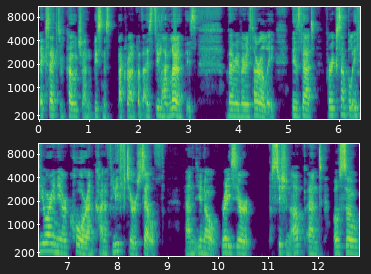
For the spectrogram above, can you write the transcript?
executive coach and business background, but I still have learned this very very thoroughly. Is that for example, if you are in your core and kind of lift yourself and, you know, raise your position up and also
